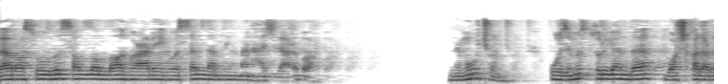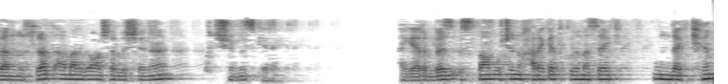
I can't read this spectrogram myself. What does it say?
va rasuli sollallohu alayhi vasallamning manhajlari bor. Nima uchun? O'zimiz turganda boshqalardan nusrat amalga oshirilishini kutishimiz kerak. Agar biz islom uchun harakat qilmasak unda kim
